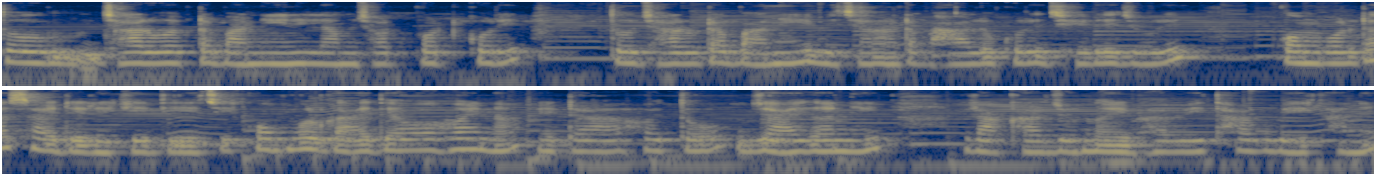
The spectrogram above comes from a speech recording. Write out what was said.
তো ঝাড়ু একটা বানিয়ে নিলাম ঝটপট করে। তো ঝাড়ুটা বানিয়ে বিছানাটা ভালো করে ঝেড়ে ঝুড়ে কম্বলটা সাইডে রেখে দিয়েছি। কম্বল গায়ে দেওয়া হয় না, এটা হয়তো জায়গা নেই, রাখার জন্য এভাবেই থাকবে এখানে।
